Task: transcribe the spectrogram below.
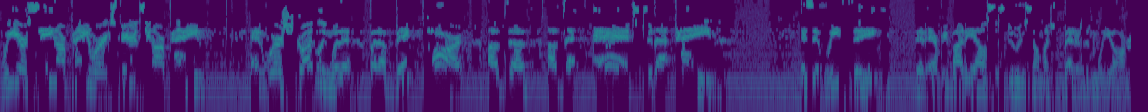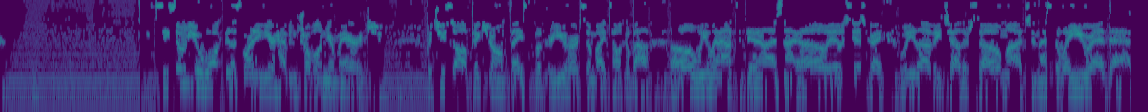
we are seeing our pain, we're experiencing our pain, and we're struggling with it. But a big part of the, of the edge to that pain is that we think that everybody else is doing so much better than we are. See, some of you walked in this morning and you're having trouble in your marriage. But you saw a picture on Facebook or you heard somebody talk about, oh, we went out to dinner last night. Oh, it was just great. We love each other so much. And that's the way you read that.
